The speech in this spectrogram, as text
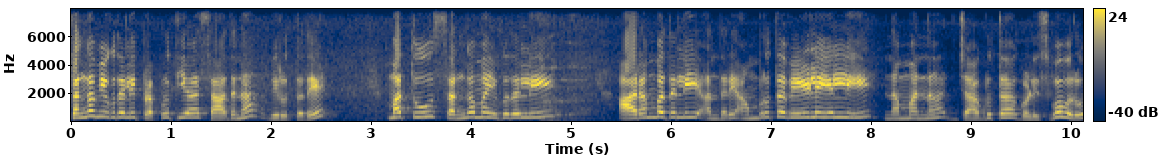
ಸಂಗಮಯುಗದಲ್ಲಿ ಪ್ರಕೃತಿಯ ಸಾಧನವಿರುತ್ತದೆ ಮತ್ತು ಸಂಗಮ ಯುಗದಲ್ಲಿ ಆರಂಭದಲ್ಲಿ ಅಂದರೆ ಅಮೃತ ವೇಳೆಯಲ್ಲಿ ನಮ್ಮನ್ನು ಜಾಗೃತಗೊಳಿಸುವವರು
